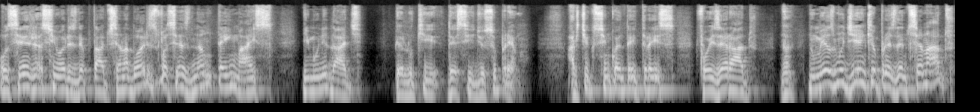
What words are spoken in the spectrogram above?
Ou seja, senhores deputados e senadores, vocês não têm mais imunidade, pelo que decide o Supremo. Artigo 53 foi zerado? No mesmo dia em que o presidente do Senado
